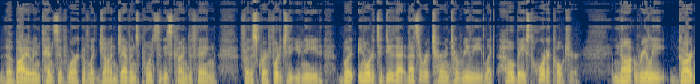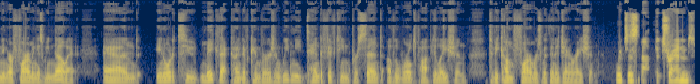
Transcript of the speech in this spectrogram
The biointensive work of like John Jeavons points to this kind of thing for the square footage that you need. But in order to do that, that's a return to really like hoe based horticulture, not really gardening or farming as we know it. And in order to make that kind of conversion, we'd need 10 to 15% of the world's population to become farmers within a generation. Which is not the trend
